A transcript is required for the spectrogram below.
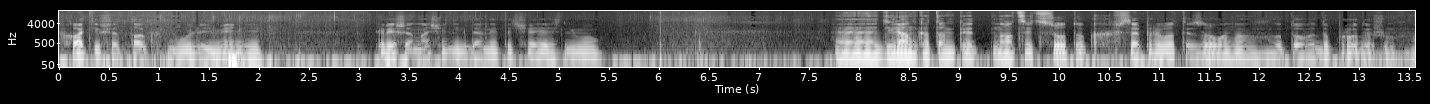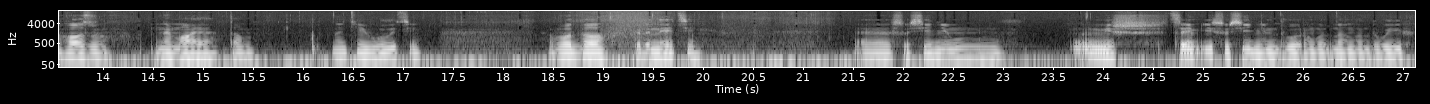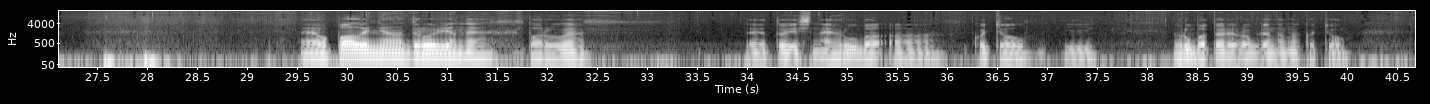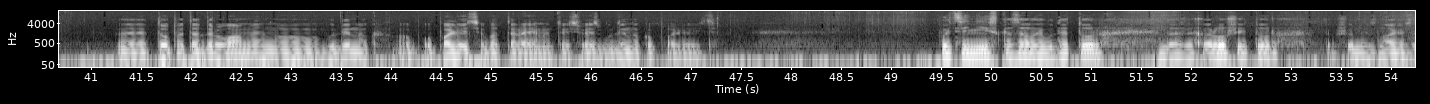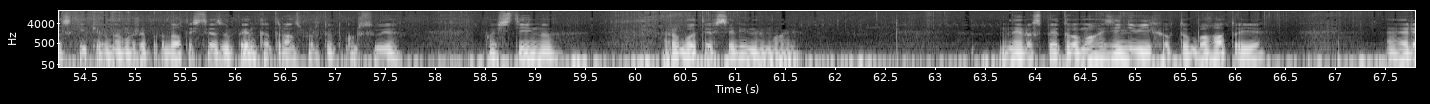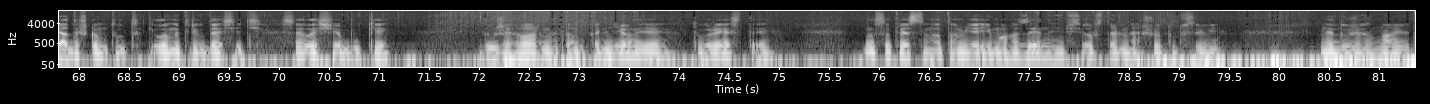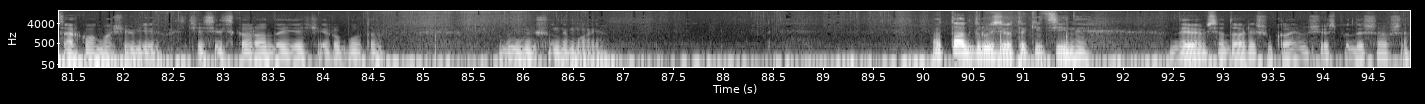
В хаті ще так більш-менш. Криша наче ніде не тече, я знімав. Е, ділянка там 15 соток, все приватизовано, готове до продажу. Газу немає там на тій вулиці. Вода в криниці сусідньому, ну, між цим і сусіднім двором одна на двоїх. Е, опалення дров'яне парове. Е, тобто не груба, а котел і груба перероблена на котел. Е, топите дровами, але будинок опалюється батареями, тобто весь будинок опалюється. По ціні сказали буде торг, навіть хороший торг. Так що не знаю за скільки вона може продатись. Це зупинка, транспорт тут курсує постійно. Роботи в селі немає. Не розпитував. Магазинів їхав, то багато є. Е, Рядишком тут кілометрів 10 селище Буки. Дуже гарне, там каньйон є, туристи. Ну, соответственно, там є і магазини, і все остальне. Що тут в селі не дуже знаю. Церква бачив є. Чи сільська рада є, чи робота. Думаю, що немає. Отак, друзі, отакі ціни. Дивимося далі, шукаємо щось подешевше.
